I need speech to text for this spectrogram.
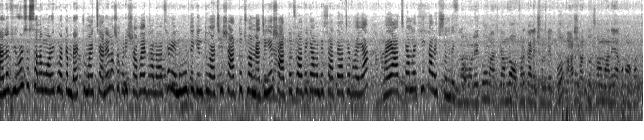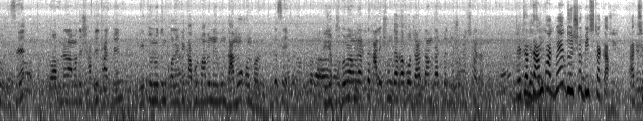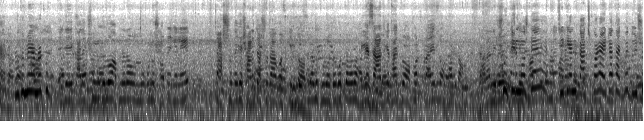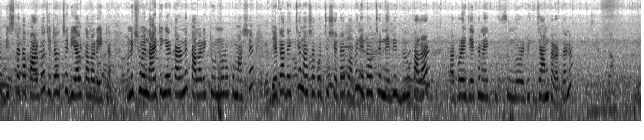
Hello viewers আসসালামু আলাইকুম welcome back to my channel. আশা করি সবাই ভালো আছেন। এই মুহূর্তে কিন্তু আছি সার্থ ছোঁয়া ম্যাচিংয়ে। সার্থ ছোঁয়া থেকে আমাদের সাথে আছে ভাইয়া। ভাইয়া আজকে আমরা কি কালেকশন দেখব? আলাইকুম আজকে আমরা অফার কালেকশন দেখব। আর সাত ছ মানে এখন অফার চলতেছে। তো আপনারা আমাদের সাথেই থাকবেন। নিত্য নতুন কোয়ালিটি কাপড় পাবেন এবং দামও কম পাবেন ঠিক আছে? এই যে প্রথমে আমরা একটা কালেকশন দেখাবো যার দাম থাকবে দুশো বিশ টাকা। যেটার দাম থাকবে দুইশো বিশ টাকা। আচ্ছা প্রথমে আমরা খুব এই যে কালেকশনগুলো আপনারা অন্য কোনো শপে গেলে চারশো থেকে সাড়ে চারশো টাকা গজ কিনতে হবে। ঠিক আছে আজকে থাকবে অফার প্রাইস অফার সুতির মধ্যে চিকেন কাজ করা এটা থাকবে দুইশো বিশ টাকা পার গজ এটা হচ্ছে রিয়াল কালার এইটা। অনেক সময় লাইটিং এর কারণে কালার একটু অন্যরকম আসে। যেটা দেখছেন আশা করছি সেটাই পাবেন। এটা হচ্ছে নেভি ব্লু কালার তারপরে এই যে এখানে খুব সুন্দর এটা কি জাম কালার তাই না?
